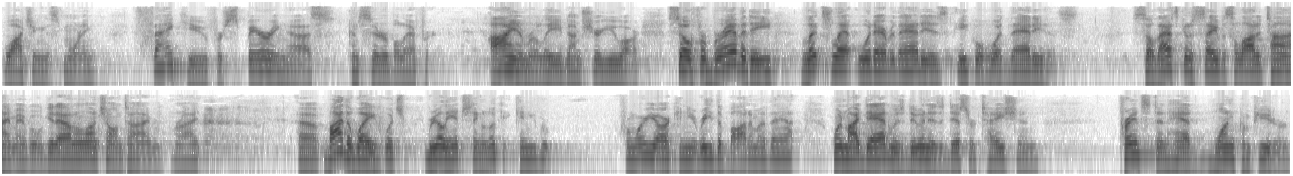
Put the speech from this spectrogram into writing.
watching this morning. Thank you for sparing us considerable effort. I am relieved. I'm sure you are. So for brevity, let's let whatever that is equal what that is. So that's going to save us a lot of time. Maybe we'll get out on lunch on time, right? Uh, by the way, what's really interesting, look at, can you from where you are, can you read the bottom of that? When my dad was doing his dissertation, Princeton had one computer,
